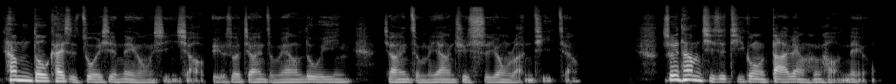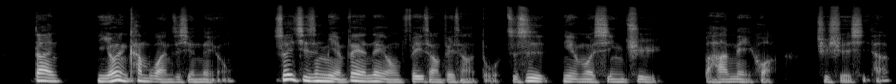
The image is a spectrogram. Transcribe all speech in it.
他们都开始做一些内容行销，比如说教你怎么样录音，教你怎么样去使用软体这样。所以他们其实提供了大量很好的内容，但你永远看不完这些内容。所以其实免费的内容非常非常的多，只是你有没有心去把它内化，去学习它。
